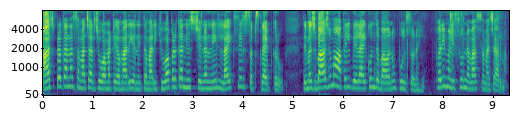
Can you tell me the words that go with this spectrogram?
આ જ પ્રકારના સમાચાર જોવા માટે અમારી અને તમારી યુવા પડકાર ન્યૂઝ ચેનલને લાઇક, શેર, સબસ્ક્રાઇબ કરો. તેમજ બાજુમાં આપેલ બેલ આઇકોન દબાવવાનું ભૂલશો નહીં. ફરી મળીશું નવા સમાચારમાં.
